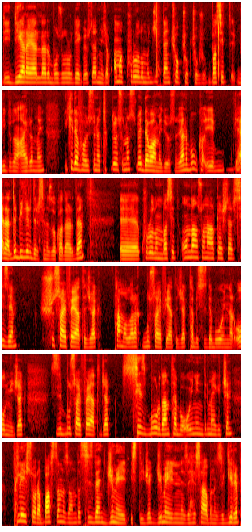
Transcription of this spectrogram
Di diğer ayarları bozulur diye göstermeyeceğim. Ama kurulumu cidden çok çok çok, çok basit videodan ayrılmayın. İki defa üstüne tıklıyorsunuz ve devam ediyorsunuz. Yani bu e, herhalde bilirdirsiniz o kadar da. Ee, kurulum basit. Ondan sonra arkadaşlar size şu sayfaya atacak. Tam olarak bu sayfaya atacak. Tabi sizde bu oyunlar olmayacak sizi bu sayfaya atacak. Siz buradan tabi oyun indirmek için Play Store'a bastığınız anda sizden Gmail isteyecek. Gmail'inizi hesabınızı girip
